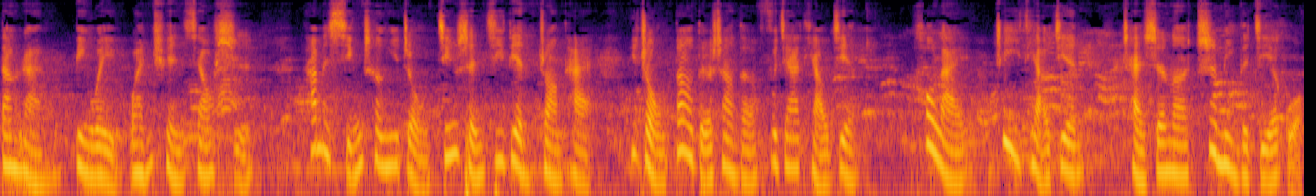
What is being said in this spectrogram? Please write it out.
当然，并未完全消失。他们形成一种精神积淀状态，一种道德上的附加条件。后来，这一条件产生了致命的结果。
